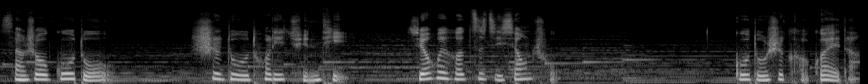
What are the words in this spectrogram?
享受孤独，适度脱离群体，学会和自己相处。孤独是可贵的，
